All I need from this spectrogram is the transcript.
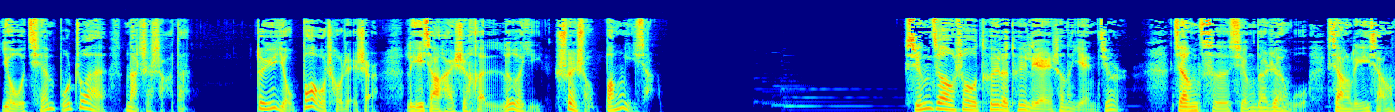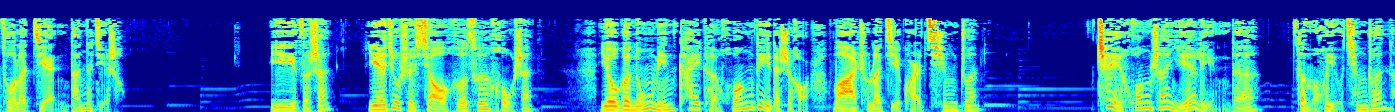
有钱不赚那是傻蛋。对于有报酬这事儿，李想还是很乐意顺手帮一下。邢教授推了推脸上的眼镜儿。将此行的任务向李想做了简单的介绍。椅子山，也就是小河村后山，有个农民开垦荒地的时候，挖出了几块青砖。这荒山野岭的，怎么会有青砖呢？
